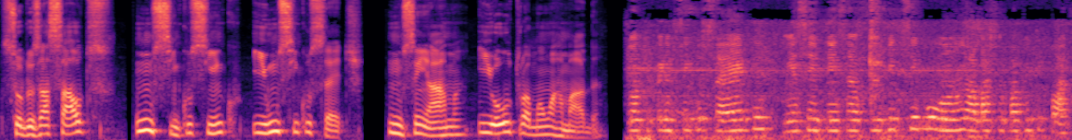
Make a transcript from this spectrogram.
Sobre os assaltos, 155 e 157. Um sem arma e outro à mão armada. Estou aqui pelo 57, minha sentença foi 25 anos, abaixou para 24.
